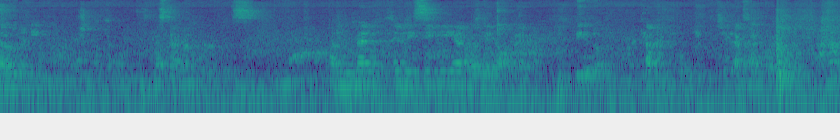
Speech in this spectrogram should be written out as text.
So, um, med, NDCD or the adult? The adult. Okay. Okay. Uh-huh.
